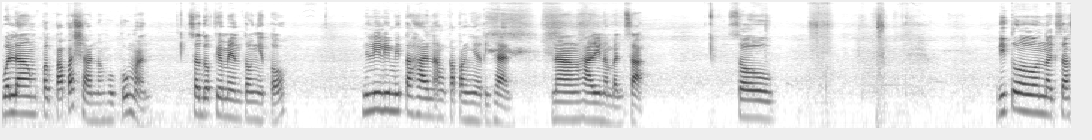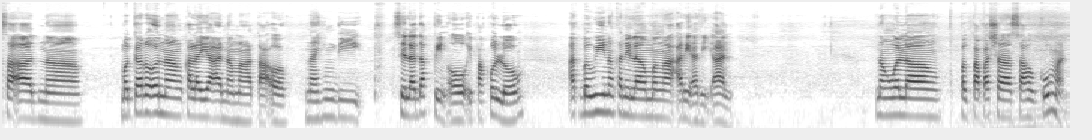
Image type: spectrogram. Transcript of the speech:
walang pagpapasya ng hukuman. Sa dokumentong ito, nililimitahan ang kapangyarihan ng hari ng bansa. So, dito nagsasaad na magkaroon ng kalayaan ng mga tao na hindi sila dakpin o ipakulong at bawi ng kanilang mga ari-arian nang walang pagpapasya sa hukuman.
